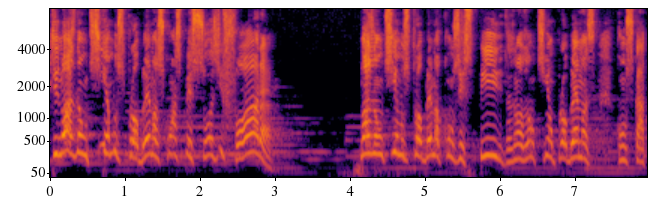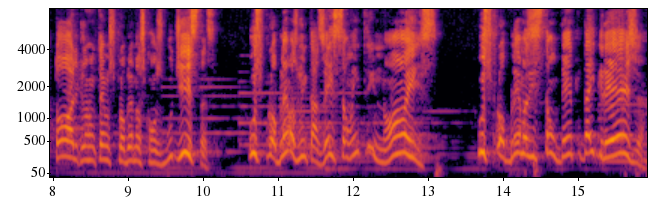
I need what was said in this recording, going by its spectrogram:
que nós não tínhamos problemas com as pessoas de fora. Nós não tínhamos problema com os espíritas, nós não tínhamos problemas com os católicos, nós não temos problemas com os budistas. Os problemas muitas vezes são entre nós. Os problemas estão dentro da igreja.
